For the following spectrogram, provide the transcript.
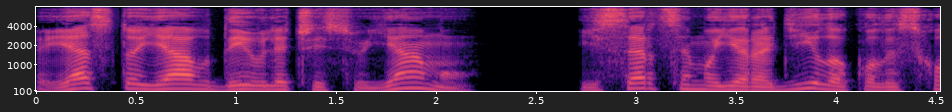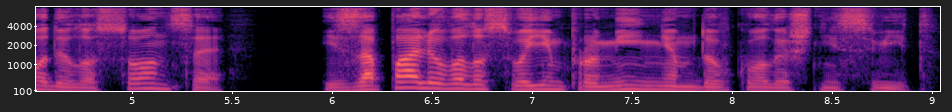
Я стояв, дивлячись у яму, і серце моє раділо, коли сходило сонце і запалювало своїм промінням довколишній світ.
